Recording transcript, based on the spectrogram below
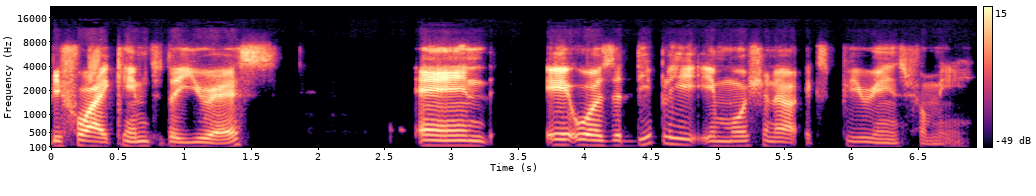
before I came to the US. And it was a deeply emotional experience for me.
